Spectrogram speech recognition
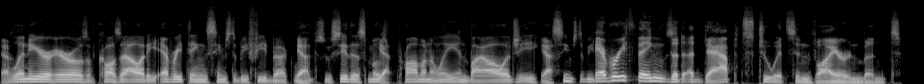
Yeah. linear arrows of causality. Everything seems to be feedback Yeah. loops. We see this most Yeah. prominently in biology. Yeah. seems to be everything that adapts to its environment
